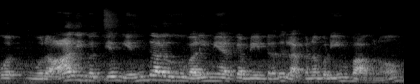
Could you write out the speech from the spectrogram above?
ஒரு- ஒரு ஆதிபத்தியம் எந்த அளவுக்கு வலிமையாக இருக்குது அப்படின்றது லக்கணப்படியும் பார்க்கணும்.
